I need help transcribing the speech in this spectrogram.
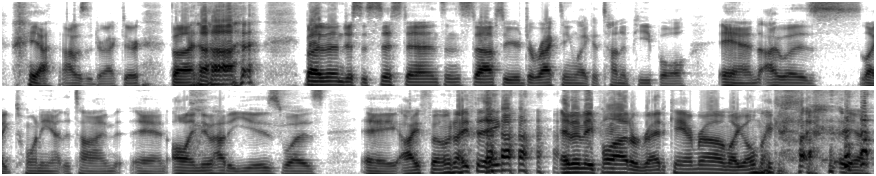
yeah i was the director but uh, but then just assistants and stuff so you're directing like a ton of people and I was like 20 at the time, and all I knew how to use was a iPhone, I think. and then they pull out a red camera. I'm like, oh my god, yeah.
